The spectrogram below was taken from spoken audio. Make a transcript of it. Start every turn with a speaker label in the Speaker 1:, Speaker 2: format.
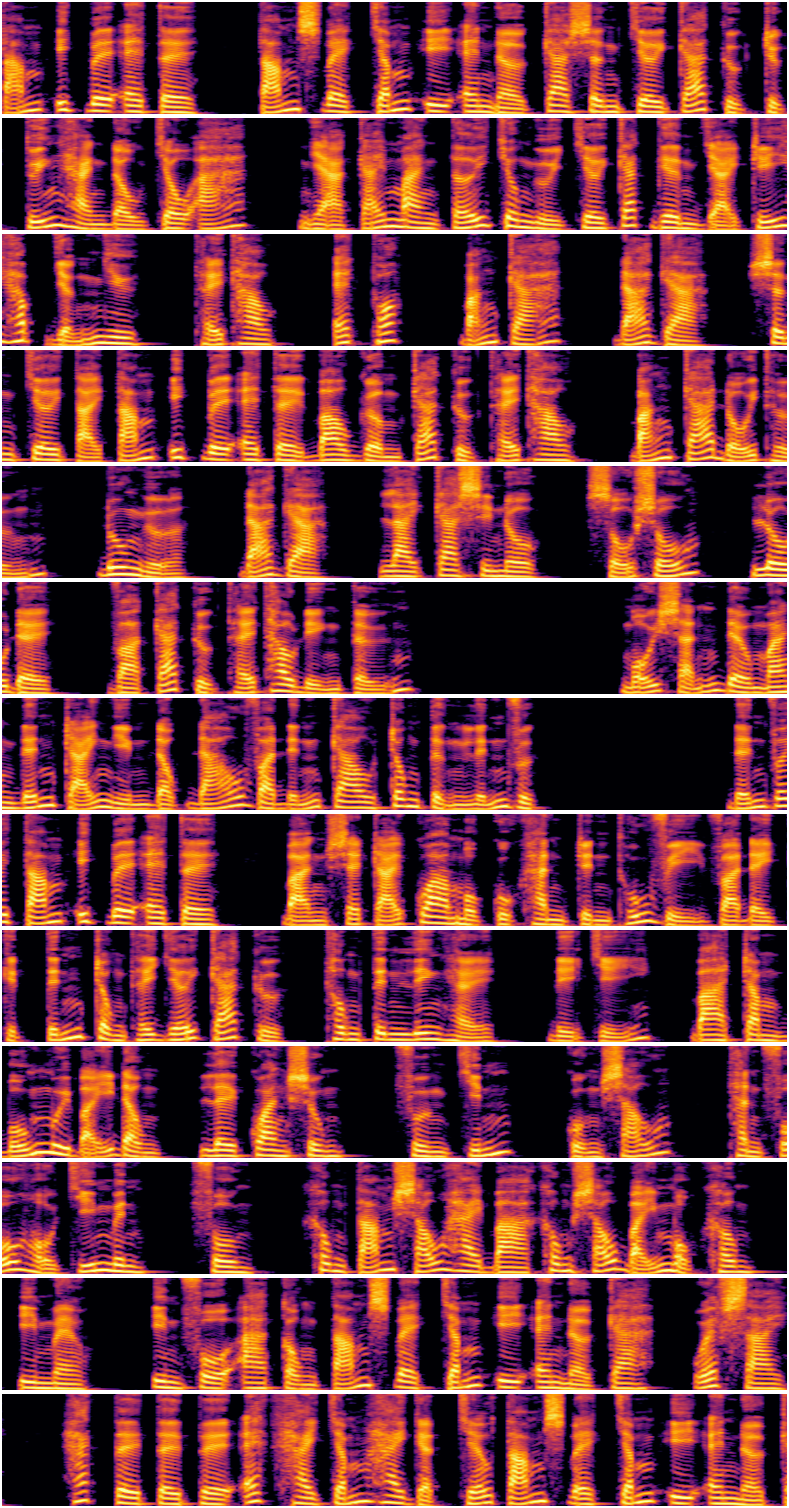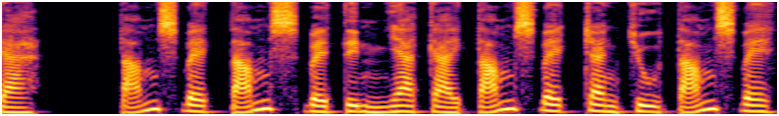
Speaker 1: 8xbet 8svet.ink sân chơi cá cược trực tuyến hàng đầu châu Á, nhà cái mang tới cho người chơi các game giải trí hấp dẫn như thể thao, esports, bắn cá, đá gà, sân chơi tại 8xbet bao gồm cá cược thể thao, bắn cá đổi thưởng, đua ngựa, đá gà, live casino, sổ số, lô đề và cá cược thể thao điện tử. Mỗi sảnh đều mang đến trải nghiệm độc đáo và đỉnh cao trong từng lĩnh vực. Đến với 8xbet, bạn sẽ trải qua một cuộc hành trình thú vị và đầy kịch tính trong thế giới cá cược. Thông tin liên hệ, địa chỉ 347 đồng, Lê Quang Sung, phường 9, quận 6, thành phố Hồ Chí Minh, phone 0862306710, email info a 8 svek ink website https 2 2 gạch chéo 8 svek ink 8 svek 8 svetin nha cài 8 svek trang chu 8 svek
